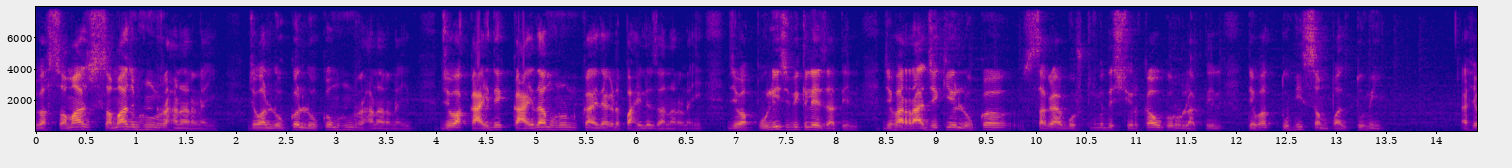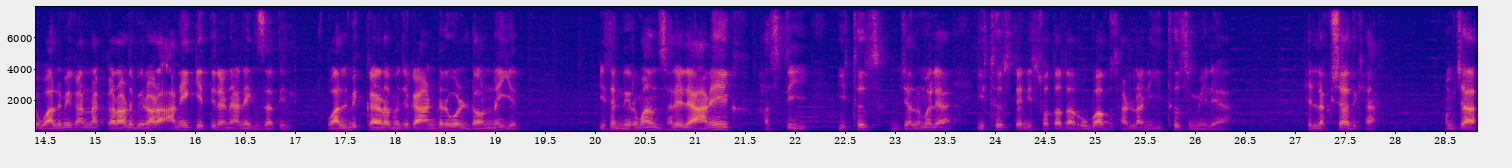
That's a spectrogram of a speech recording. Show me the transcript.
जेव्हा समाज समाज म्हणून राहणार नाही जेव्हा लोक लोक म्हणून राहणार नाहीत जेव्हा कायदे कायदा म्हणून कायद्याकडे पाहिलं जाणार नाही जेव्हा पोलीस विकले जातील जेव्हा राजकीय लोक सगळ्या गोष्टींमध्ये शिरकाव करू लागतील तेव्हा तुम्ही संपाल तुम्ही. असे वाल्मिकांना कराड बिराड अनेक येतील आणि अनेक जातील. वाल्मिक कराड म्हणजे काय? अंडरवर्ल्ड डॉन नाही आहेत इथं निर्माण झालेल्या अनेक हस्ती इथंच जन्मल्या इथंच त्यांनी स्वतःचा रुबाब झाडला आणि इथंच मेल्या. हे लक्षात घ्या. आमच्या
